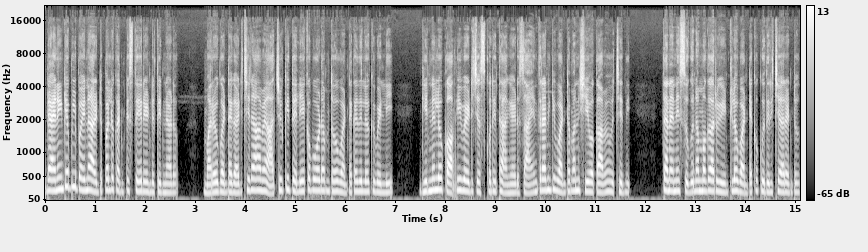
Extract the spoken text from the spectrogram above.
డైనింగ్ టేబుల్ పైన అరటిపళ్ళు కనిపిస్తే రెండు తిన్నాడు. మరో గంట గడిచినా ఆమె ఆచూకీ తెలియకపోవడంతో వంటగదిలోకి వెళ్ళి గిన్నెలో కాఫీ వేడి చేసుకుని తాగాడు. సాయంత్రానికి వంట మనిషి ఒక ఆమె వచ్చింది. తనని సుగుణమ్మగారు ఇంట్లో వంటకు కుదిరిచారంటూ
